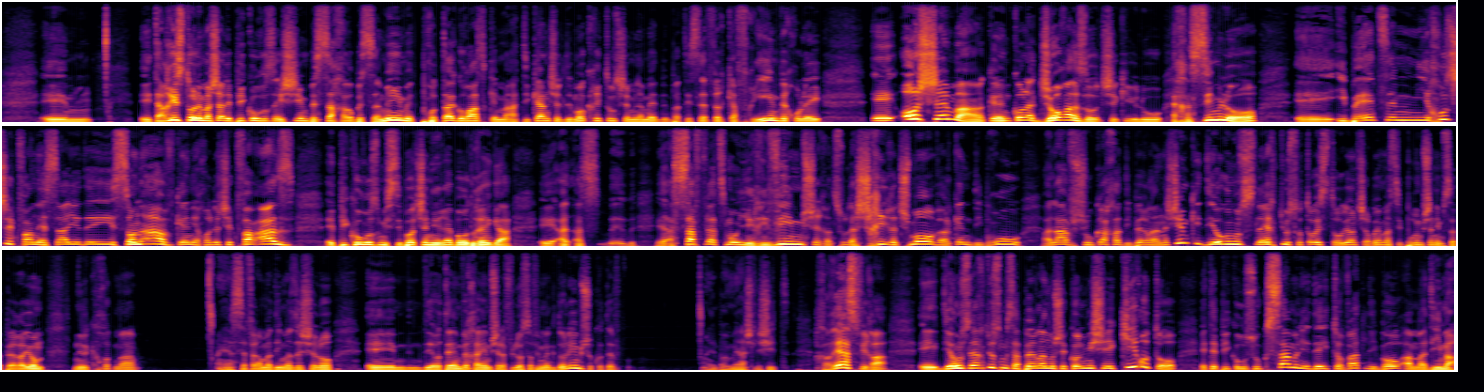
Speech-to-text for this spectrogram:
את אריסטו למשל אפיקורס האשים בסחר בסמים, את פרוטגורס כמעתיקן של דמוקריטוס שמלמד בבתי ספר כפריים וכולי. אה, או שמא, כן, כל הג'ורה הזאת שכאילו מייחסים לו, אה, היא בעצם ייחוס שכבר נעשה על ידי שונאיו, כן? יכול להיות שכבר אז אפיקורס, מסיבות שנראה בעוד רגע, אה, אסף לעצמו יריבים שרצו להשחיר את שמו, ועל כן דיברו עליו שהוא ככה דיבר לאנשים, כי דיוגנוס לאכטיוס, אותו היסטוריון שהרבה מהסיפורים שאני מספר היום נלקחות מה... הספר המדהים הזה שלו, אה, דעותיהם וחייהם של הפילוסופים הגדולים, שהוא כותב אה, במאה השלישית אחרי הספירה, אה, דיונוס ארטיוס מספר לנו שכל מי שהכיר אותו, את אפיקורס, הוקסם על ידי טובת ליבו המדהימה.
